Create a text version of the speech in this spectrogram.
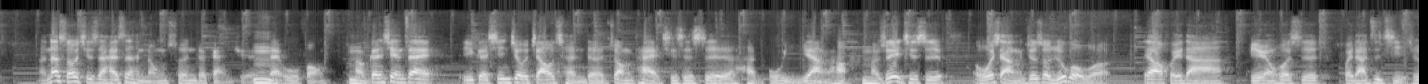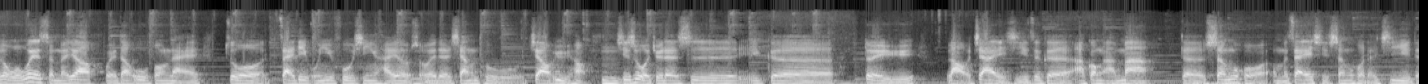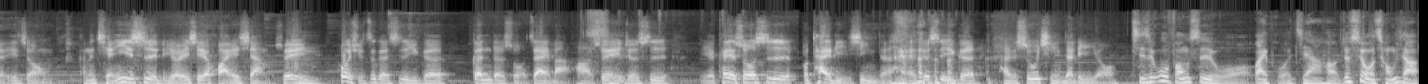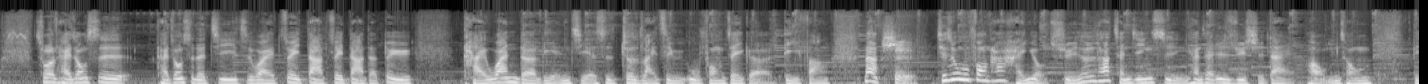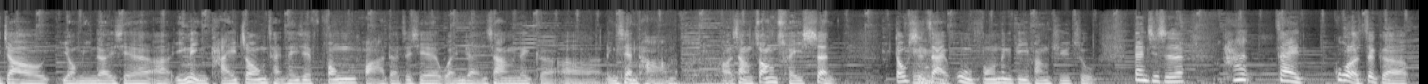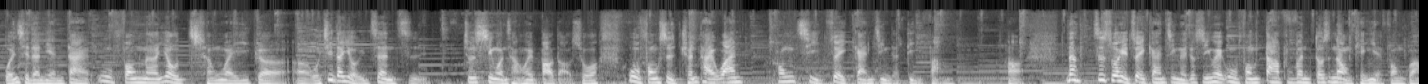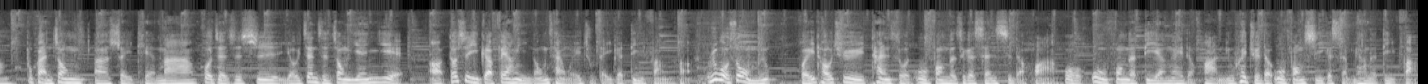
那时候其实还是很农村的感觉，在雾峰啊，跟现在一个新旧交成的状态其实是很不一样哈啊，所以其实我想就是说，如果我要回答别人或是回答自己，就是说我为什么要回到雾峰来做在地文艺复兴，还有所谓的乡土教育哈，其实我觉得是一个对于老家以及这个阿公阿嬷。的生活，我们在一起生活的记忆的一种可能潜意识有一些怀想，所以或许这个是一个根的所在吧，哈，所以就是也可以说是不太理性的，就是一个很抒情的理由。其实雾峰是我外婆家，哈，就是我从小除了台中市台中市的记忆之外，最大最大的对于。台湾的连结是就是来自于雾峰这个地方。那是其实雾峰它很有趣，就是它曾经是你看在日据时代，好，我们从比较有名的一些呃引领台中产生一些风华的这些文人，像那个呃林献堂，好像庄垂胜，都是在雾峰那个地方居住。嗯、但其实他在过了这个文学的年代，雾峰呢又成为一个呃，我记得有一阵子。就是新闻常会报道说，雾峰是全台湾空气最干净的地方。好，那之所以最干净的，就是因为雾峰大部分都是那种田野风光，不管种呃水田呐、或者就是有一阵子种烟叶哦，都是一个非常以农产为主的一个地方。哈，如果说我们回头去探索雾峰的这个身世的话，或雾峰的 DNA 的话，你会觉得雾峰是一个什么样的地方？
